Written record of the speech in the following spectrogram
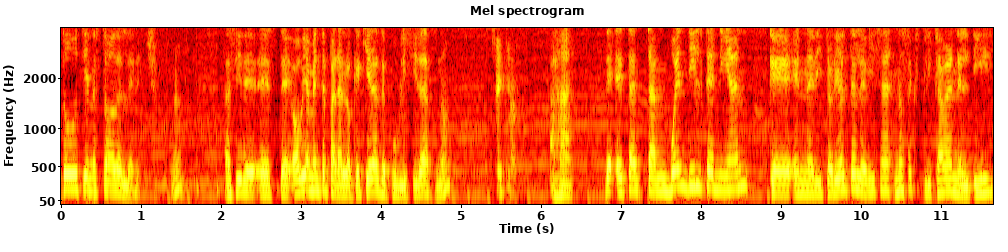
Tú tienes todo el derecho, ¿no? Así de, este, obviamente para lo que quieras de publicidad, ¿no? Sí, claro. Ajá. De- eh, tan, tan buen deal tenían que en Editorial Televisa no se explicaban el deal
